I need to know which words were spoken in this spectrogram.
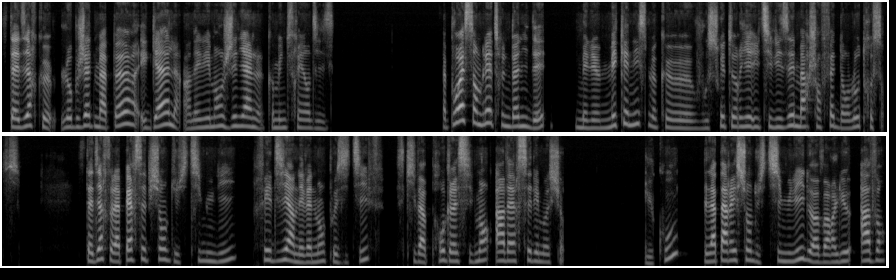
C'est-à-dire que l'objet de ma peur égale un élément génial, comme une friandise. Ça pourrait sembler être une bonne idée, mais le mécanisme que vous souhaiteriez utiliser marche en fait dans l'autre sens. C'est-à-dire que la perception du stimuli prédit un événement positif, ce qui va progressivement inverser l'émotion. Du coup, l'apparition du stimuli doit avoir lieu avant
